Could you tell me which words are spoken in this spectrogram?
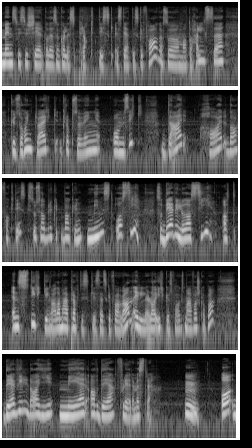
Mens hvis vi ser på det som kalles praktisk-estetiske fag, altså mat og helse, kunst og håndverk, kroppsøving og musikk, der har da faktisk sosial bakgrunn minst å si. Så det vil jo da si at en styrking av de her praktisk-estetiske fagene, eller da yrkesfag som jeg har forska på, det vil da gi mer av det flere mestrer. Mm. Og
